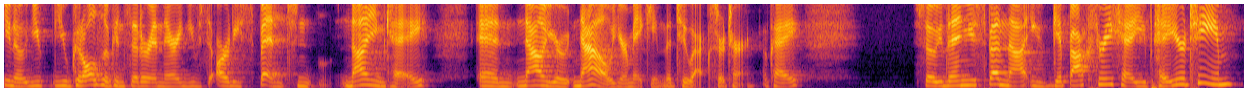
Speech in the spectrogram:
you know, you, you could also consider in there, you've already spent 9K and now you're, now you're making the 2X return. Okay. So then you spend that, you get back 3K, you pay your team,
